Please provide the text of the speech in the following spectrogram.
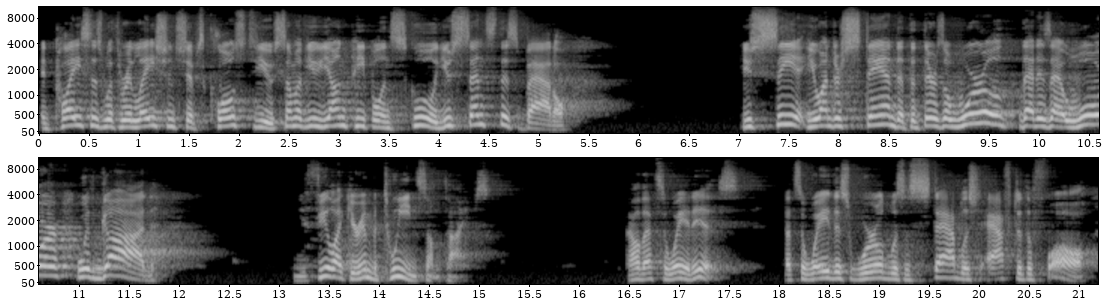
in places with relationships close to you. Some of you young people in school, you sense this battle. You see it, you understand it, that there's a world that is at war with God. You feel like you're in between sometimes. Well, that's the way it is. That's the way this world was established after the fall.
